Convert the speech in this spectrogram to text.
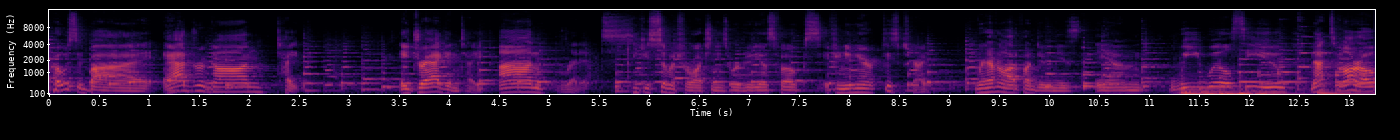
posted by Adragon Type, a dragon type, on Reddit. Thank you so much for watching these word videos, folks. If you're new here, please subscribe. We're having a lot of fun doing these, and we will see you not tomorrow.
